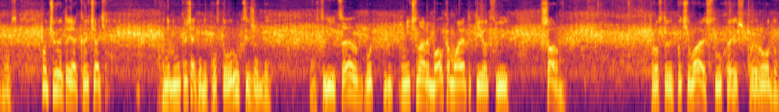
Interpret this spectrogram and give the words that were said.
Ось. Ну, чуєте, як кричать вони не кричать, вони просто оруть ці жаби. Ось, І це от, нічна рибалка має такий от свій шарм. Просто відпочиваєш, слухаєш природу.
